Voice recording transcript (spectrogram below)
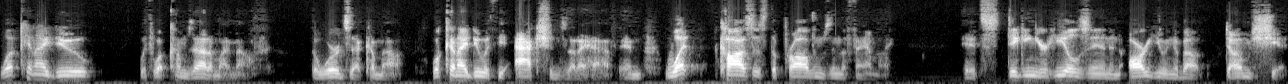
what can I do with what comes out of my mouth? The words that come out. What can I do with the actions that I have? And what causes the problems in the family? It's digging your heels in and arguing about dumb shit.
